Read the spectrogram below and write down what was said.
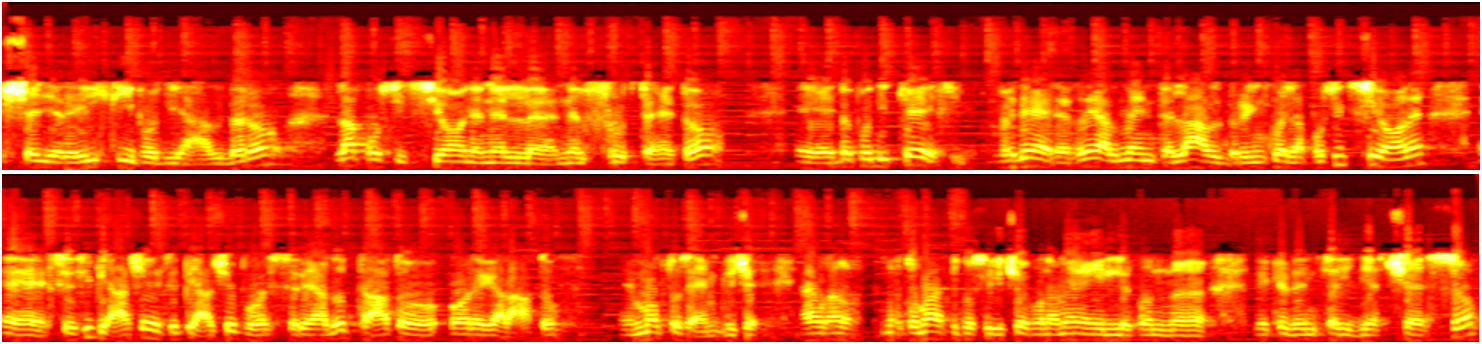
scegliere il tipo di albero, la posizione nel, nel frutteto e dopodiché vedere realmente l'albero in quella posizione e se si piace, se piace può essere adottato o regalato è molto semplice, in automatico si riceve una mail con eh, le credenziali di accesso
